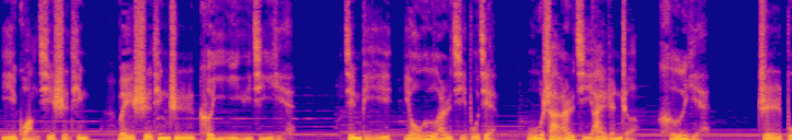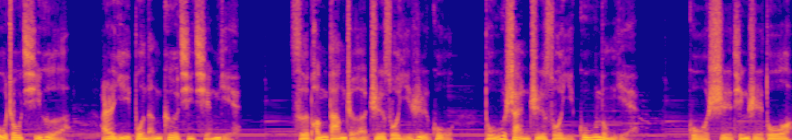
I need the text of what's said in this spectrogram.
以广其视听，为视听之可以益于己也。今彼有恶而己不见，无善而己爱人者，何也？指不周其恶，而亦不能割其情也。此朋党者之所以日固，独善之所以孤弄也。故视听日多，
